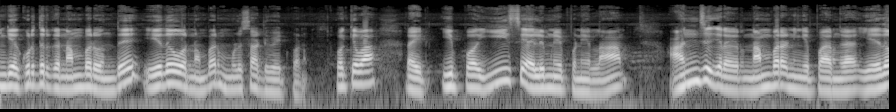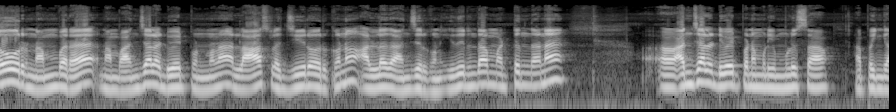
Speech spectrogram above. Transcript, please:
இங்கே கொடுத்துருக்க நம்பர் வந்து ஏதோ ஒரு நம்பர் முழுசாக டிவைட் பண்ணும். ஓகேவா? ரைட் இப்போ ஈஸியாக எலிமினேட் பண்ணிடலாம். அஞ்சுங்கிற நம்பரை நீங்கள் பாருங்கள் ஏதோ ஒரு நம்பரை நம்ம அஞ்சால் டிவைட் பண்ணோம்னா லாஸ்ட்டில் ஜீரோ இருக்கணும் அல்லது அஞ்சு இருக்கணும். இது இருந்தால் மட்டும்தானே அஞ்சால் டிவைட் பண்ண முடியும் முழுசாக அப்போ இங்கே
